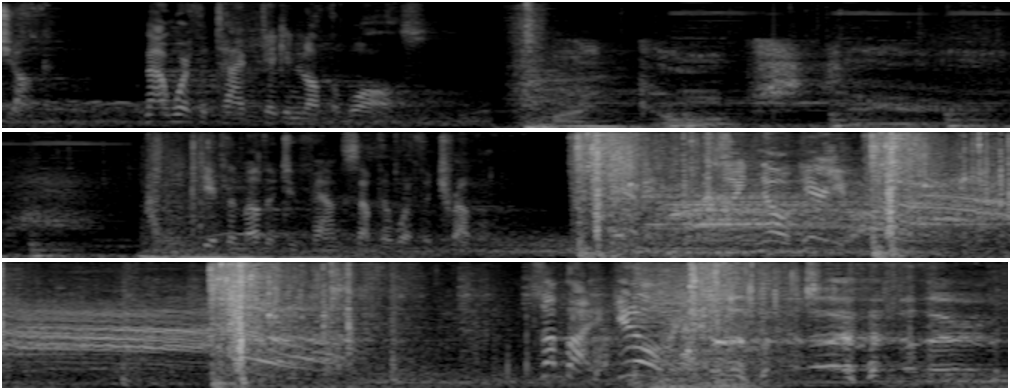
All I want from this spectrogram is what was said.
junk. Not worth the time taking it off the walls. See if them other two found something worth the trouble. Damn it! I know, here you are! Somebody, get over here!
